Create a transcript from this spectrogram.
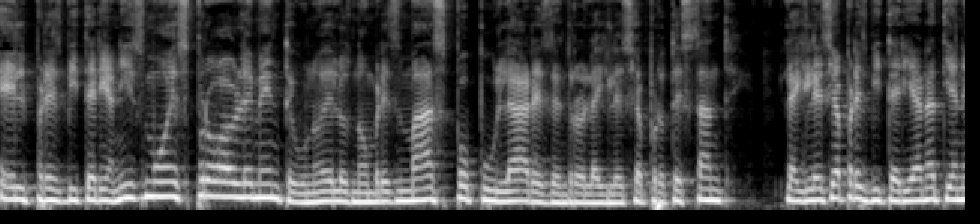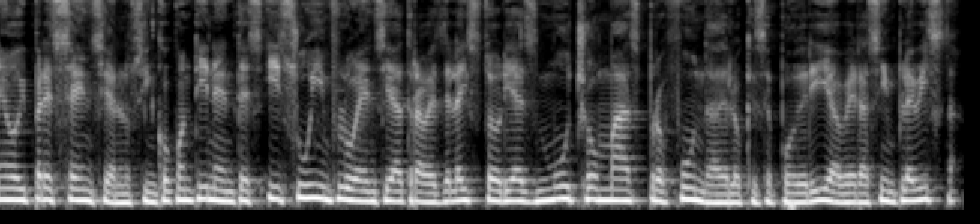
El presbiterianismo es probablemente uno de los nombres más populares dentro de la Iglesia protestante. La Iglesia presbiteriana tiene hoy presencia en los cinco continentes y su influencia a través de la historia es mucho más profunda de lo que se podría ver a simple vista.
